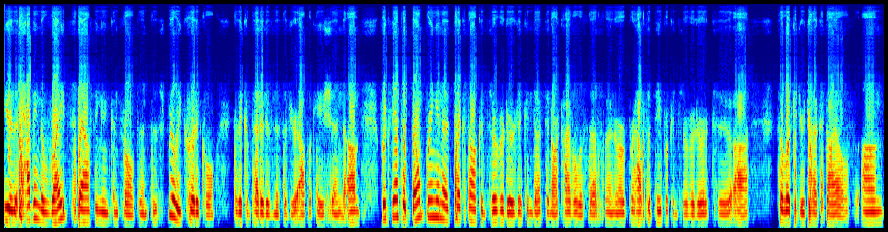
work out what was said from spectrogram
here that having the right staffing and consultants is really critical to the competitiveness of your application. Um, for example, don't bring in a textile conservator to conduct an archival assessment or perhaps a paper conservator to, uh, to look at your textiles. Um,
